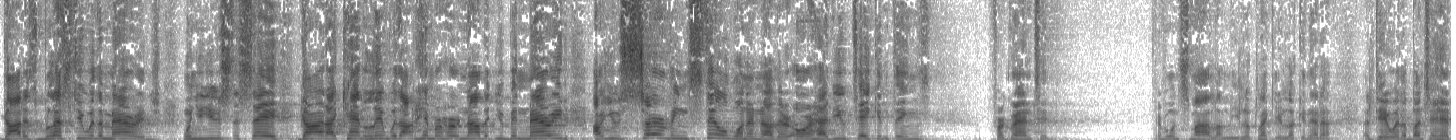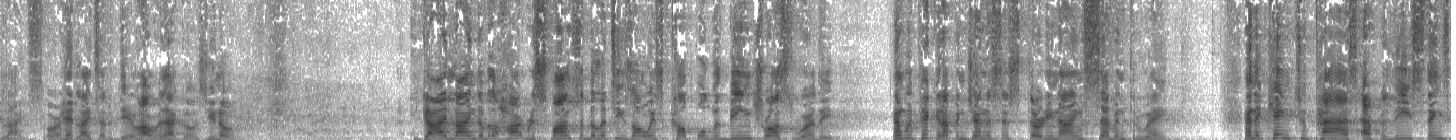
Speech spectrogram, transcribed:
God has blessed you with a marriage. When you used to say, God, I can't live without him or her, now that you've been married, are you serving still one another or have you taken things for granted? Everyone smile on me. You look like you're looking at a, a deer with a bunch of headlights or headlights at a deer, however that goes. You know. Guidelines of the heart, responsibility is always coupled with being trustworthy. And we pick it up in Genesis 39, 7 through 8. And it came to pass after these things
